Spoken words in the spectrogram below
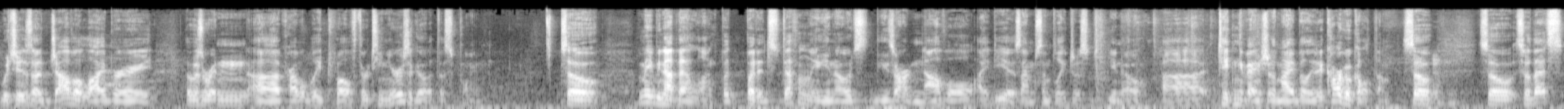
which is a Java library that was written uh, probably 12, 13 years ago at this point. So maybe not that long, but but it's definitely you know it's these aren't novel ideas. I'm simply just you know uh, taking advantage of my ability to cargo cult them. So so so that's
